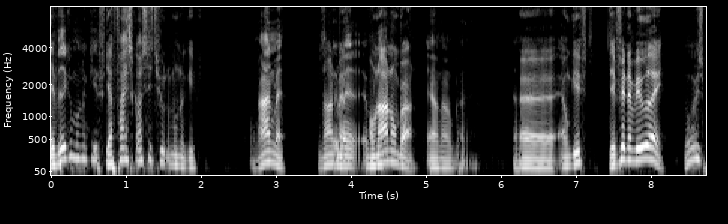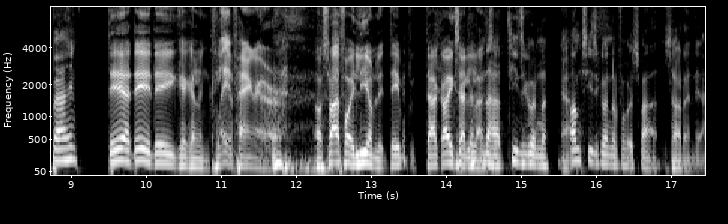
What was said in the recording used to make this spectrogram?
Jeg ved ikke, om hun er gift. Jeg er faktisk også i tvivl, om hun er gift. Hun har en mand. Hun har en mand, og hun har nogle børn. Ja, hun har en børn. Øh, er hun gift? Det finder vi ud af. Nu kan vi spørge hende. Det er det, det I kan kalde en cliffhanger. og svaret får I lige om lidt. Det, der går ikke særlig lang Der har tid. 10 sekunder. Ja. Ja. Om 10 sekunder får vi svaret. Sådan der.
